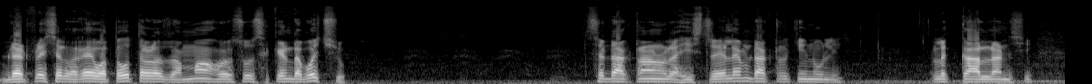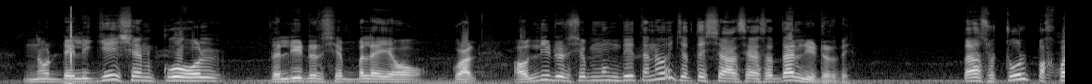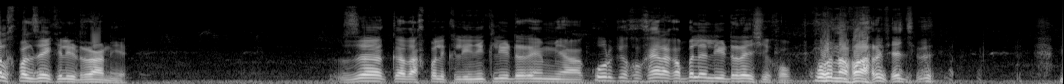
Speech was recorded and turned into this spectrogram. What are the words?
بلډ پریشر دغه یې ورته وتړه زما خو څو سیکنډه بچ شو څه ډاکټرانو له هیستري له هم ډاکټر کینولي لږ کار لنډ شي نو ډیلیګیشن کول د لیډرشپ بل یو کول او لیډرشپ مونږ دې ته نه وایي چې ته شاه سیاستدان لیډر دی تاسو ټول په خپل خپل ځای کې لیډران یې زه که د خپل کلینیک لیډر یم یا کور کې خو خیر هغه بله لیډر شي خو کور نه بهر بیا چې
